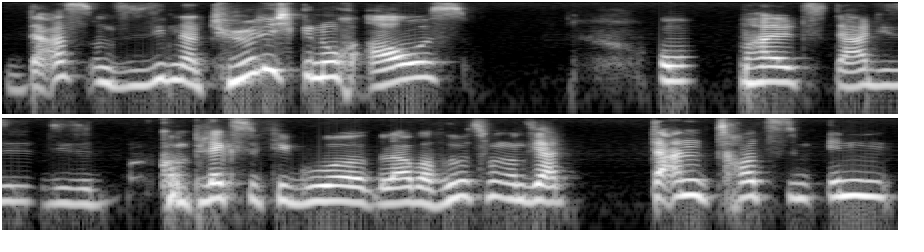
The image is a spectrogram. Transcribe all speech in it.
das und sie sieht natürlich genug aus, um halt da diese, diese komplexe Figur, glaube ich, rüberzubringen. Und sie hat dann trotzdem in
